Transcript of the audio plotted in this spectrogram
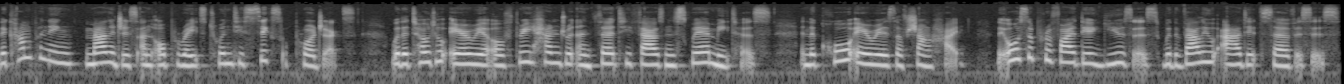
the company manages and operates 26 projects with a total area of 330,000 square meters in the core areas of Shanghai. They also provide their users with value added services,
